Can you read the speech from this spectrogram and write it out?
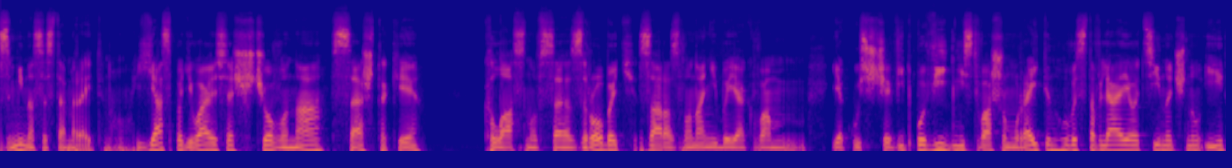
зміна системи рейтингу. Я сподіваюся, що вона все ж таки класно все зробить. Зараз вона, ніби як вам якусь ще відповідність вашому рейтингу виставляє оціночну і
